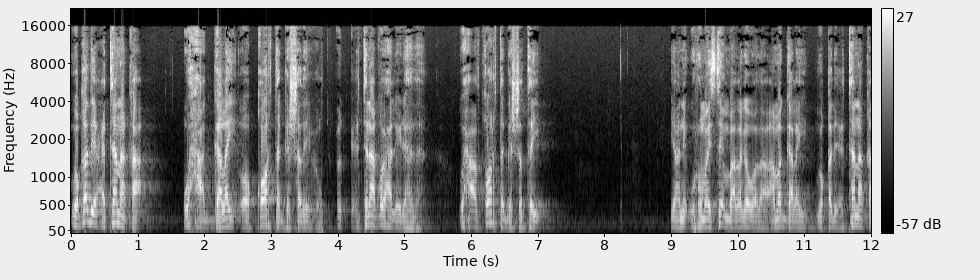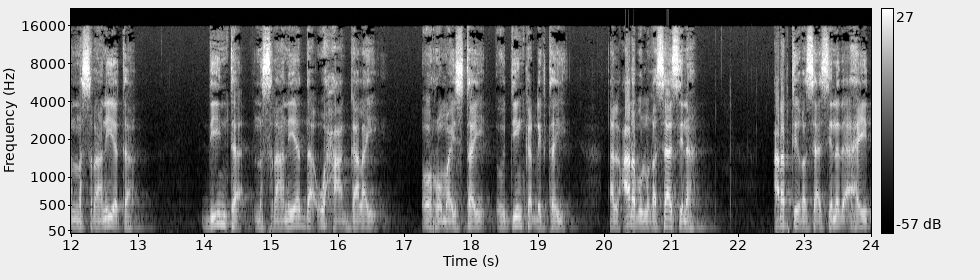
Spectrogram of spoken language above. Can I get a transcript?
Waqad ictanaqa waxaa galay oo qoorta gashaday. Ictinaaqa waxaa la yidhaahdaa waxaad qoorta gashatay yani rumaystay unbaa laga wadaa ama galay waqad ictanaqa nasraaniyata. Diinta nasraaniyadda waxaa galay oo rumaystay oo diin ka dhigtay alcarabu alkhasaasina carabtii khasaasinada ahayd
